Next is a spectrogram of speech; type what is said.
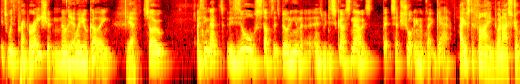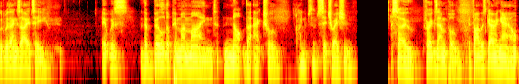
It's with preparation, knowing Yeah. where you're going. Yeah. So I think that this is all stuff that's building in as we discuss now. It's that's that shortening of that gap. I used to find when I struggled with anxiety, it was the build up in my mind, not the actual Hundred percent. situation. So, for example, if I was going out,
